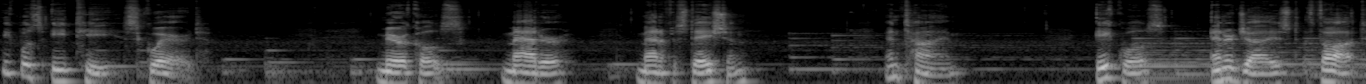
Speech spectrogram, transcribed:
equals ET squared. Miracles, matter, manifestation, and time equals energized thought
